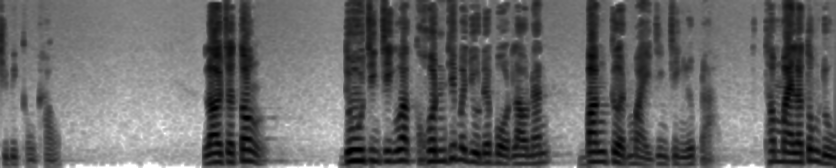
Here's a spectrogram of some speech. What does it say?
ชีวิตของเขา เราจะต้องดูจริง ๆ ว่าคนที่มาอยู่ในโบสถ์เรานั้น บังเกิดใหม่จริง ๆ หรือเปล่าทำไมเราต้องดู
